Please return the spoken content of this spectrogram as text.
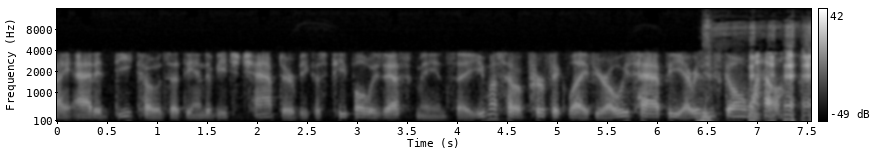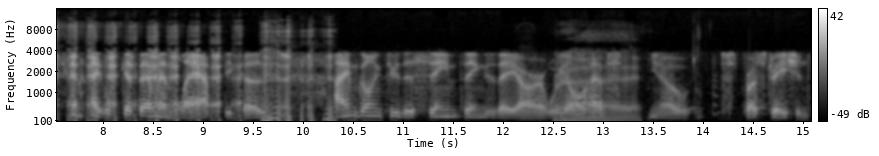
I added decodes at the end of each chapter because people always ask me and say, "You must have a perfect life. You're always happy. Everything's going well." and I look at them and laugh because I'm going through the same things they are. We all have, you know, frustration,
